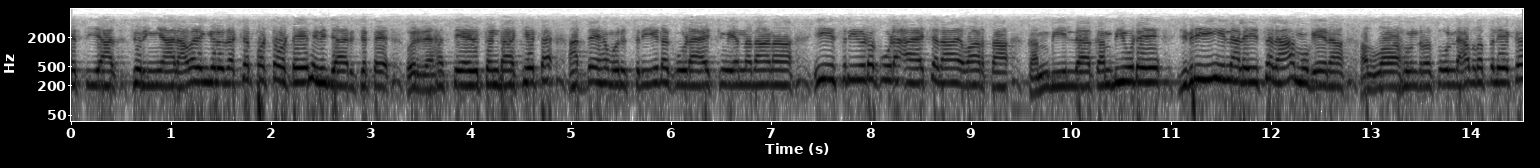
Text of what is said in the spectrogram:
എത്തിയാൽ ചുരുങ്ങിയാൽ അവരെങ്കിലും രക്ഷപ്പെട്ടോട്ടെ എന്ന് വിചാരിച്ചിട്ട് ഒരു രഹസ്യ എഴുത്തുണ്ടാക്കിയിട്ട് അദ്ദേഹം ഒരു സ്ത്രീയുടെ കൂടെ അയച്ചു എന്നതാണ്. ഈ സ്ത്രീയുടെ കൂടെ അയച്ചതായ വാർത്ത കമ്പിയില്ല കമ്പിയുടെ ജിബ്രീൽ അലൈസലാം മുഖേന അള്ളാഹുൻ റസൂലിന്റെ ഹദ്രത്തിലേക്ക്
